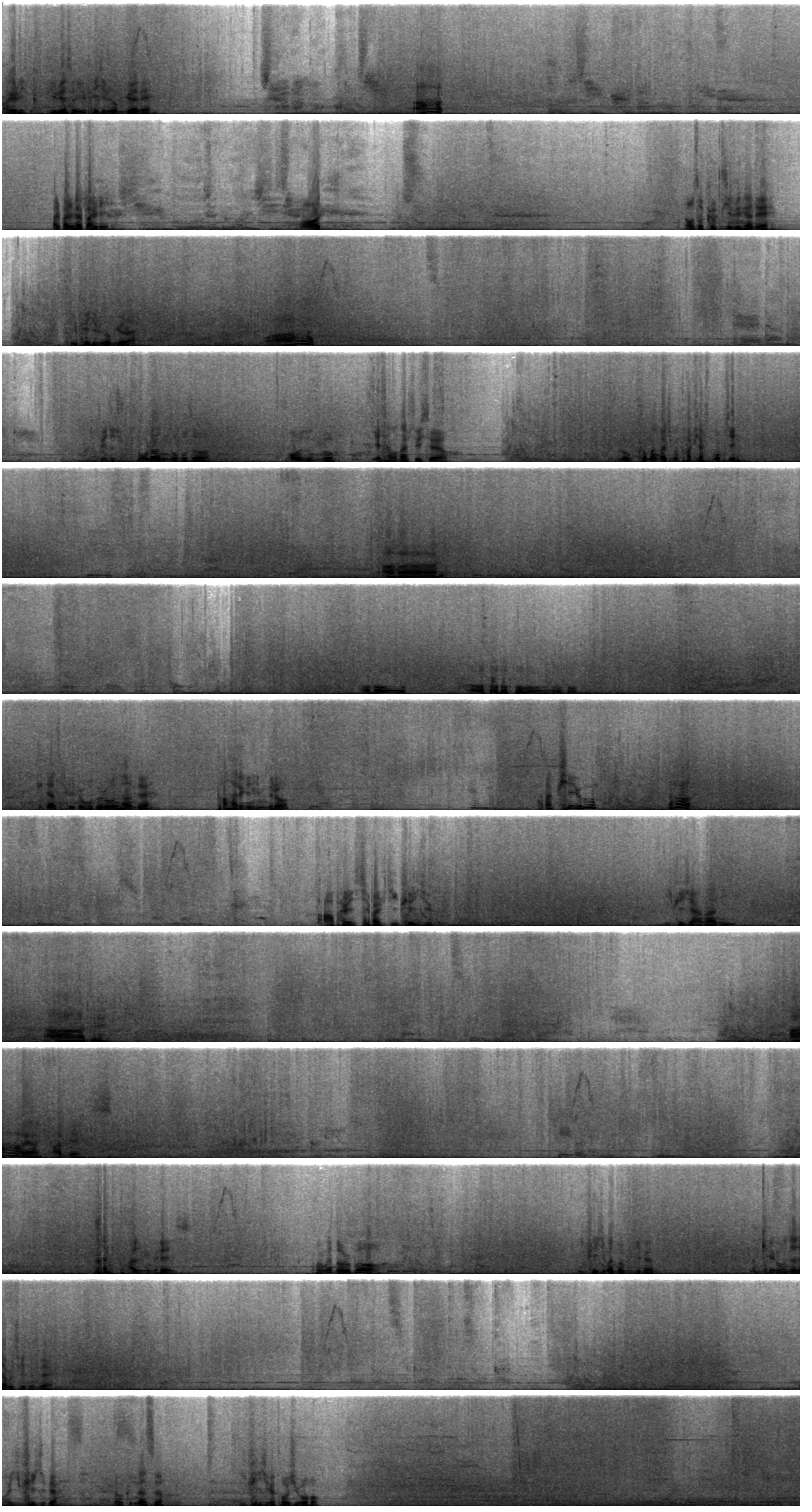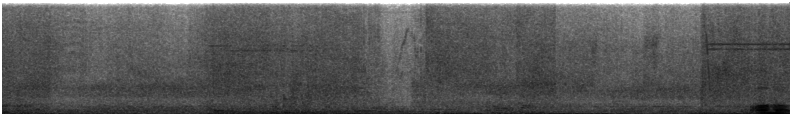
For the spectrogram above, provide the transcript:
빨리 극딜을 해서 1페이지를 넘겨야 돼. 아. 빨리 빨리 빨리. 모 어. 어서 극딜을 해야 돼. 1페이지를 넘겨라. 와, 이제 축소 올라오는 거 보서 어느 정도 예상은 할 수 있어요. 물론 그만 가지고 다 피할 순 없지. 아하, 오호, 오호호호. 그냥 살리려고 노력은 하는데 다 살리긴 힘들어. 바닥 피해요. 아, 아 빨리 제발 2페이지 2페이지 안 하니? 아 안돼 아 야 안 돼 다 죽네 뭔가 넓어. 2페이지만 넘기면 캐릭터 혼자 잡을 수 있는데. 어 2페이지다. 너 끝났어. 2페이지가 더 쉬워 어허.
